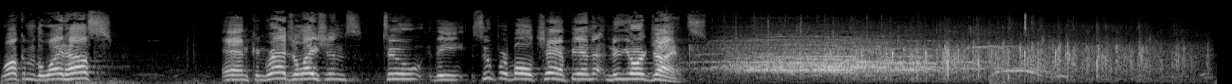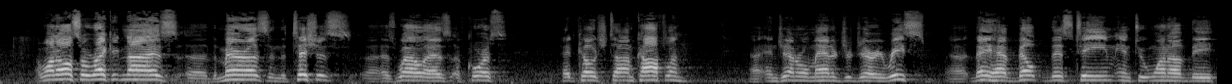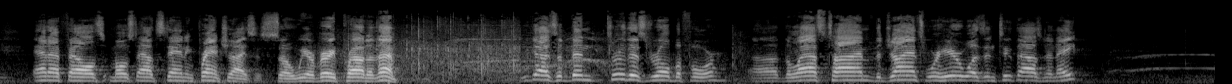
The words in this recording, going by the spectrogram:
welcome to the White House, and congratulations to the Super Bowl champion New York Giants. I want to also recognize uh, the Maras and the Tisches, uh, as well as, of course, head coach Tom Coughlin uh, and general manager Jerry Reese. Uh, they have built this team into one of the NFL's most outstanding franchises, so we are very proud of them. You guys have been through this drill before. Uh, the last time the Giants were here was in 2008.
